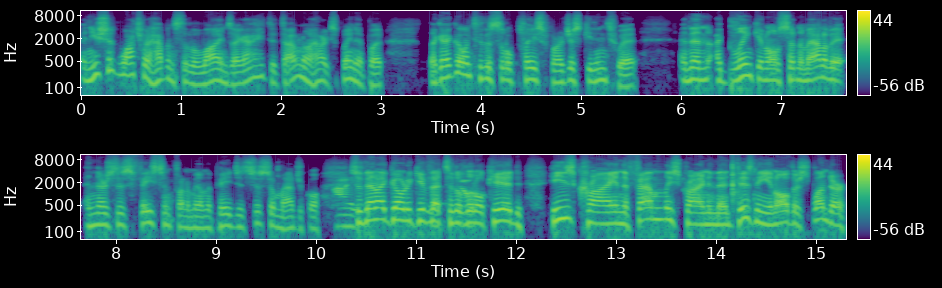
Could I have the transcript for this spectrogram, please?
And you should watch what happens to the lines. Like I hate to, I don't know how to explain it, but like I go into this little place where I just get into it. And then I blink, and all of a sudden I'm out of it, and there's this face in front of me on the page. It's just so magical. I, So then I go to give that to the little kid. He's crying, the family's crying, and then Disney in all their splendor,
